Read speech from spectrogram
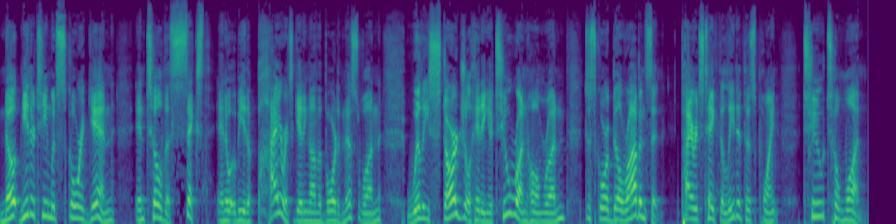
No, neither team would score again until the sixth, and it would be the Pirates getting on the board in this one. Willie Stargell hitting a two-run home run to score Bill Robinson. Pirates take the lead at this point, two to one.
